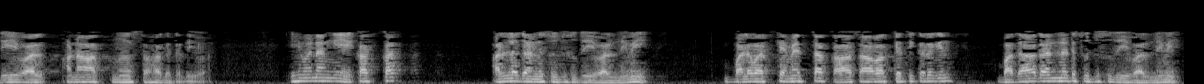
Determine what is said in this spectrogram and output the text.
දේවල් අනාත්ම සහගත දේවල් එහෙමනම් මේ එකක්වත් අල්ලගන්න සුදුසු දේවල් නෙමෙයි. බලවත් කැමැත්තක් ආසාවක් ඇති කරගෙන බදා ගන්නට සුදුසු දේවල් නෙමෙයි.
